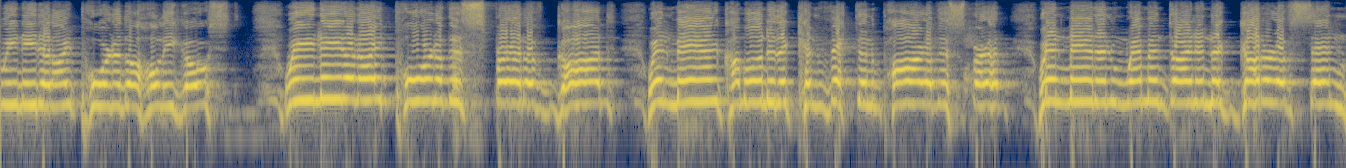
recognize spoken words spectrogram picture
we need an outpouring of the Holy Ghost. We need an outpouring of the Spirit of God. When men come under the convicting power of the Spirit, when men and women down in the gutter of sin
